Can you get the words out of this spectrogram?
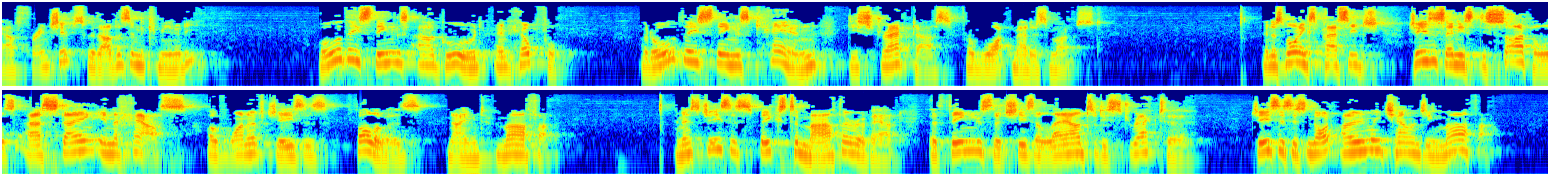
our friendships with others in the community. All of these things are good and helpful, but all of these things can distract us from what matters most. In this morning's passage, Jesus and his disciples are staying in the house of one of Jesus' followers named Martha. And as Jesus speaks to Martha about the things that she's allowed to distract her, Jesus is not only challenging Martha,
